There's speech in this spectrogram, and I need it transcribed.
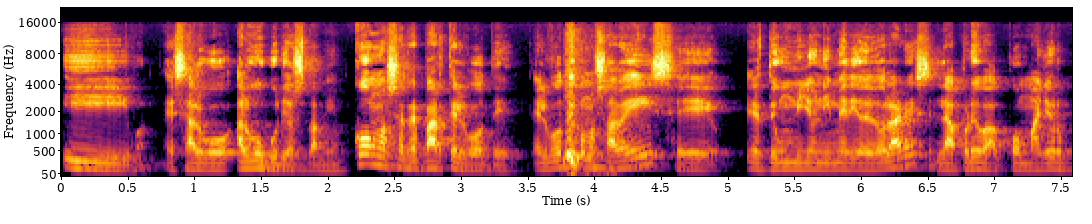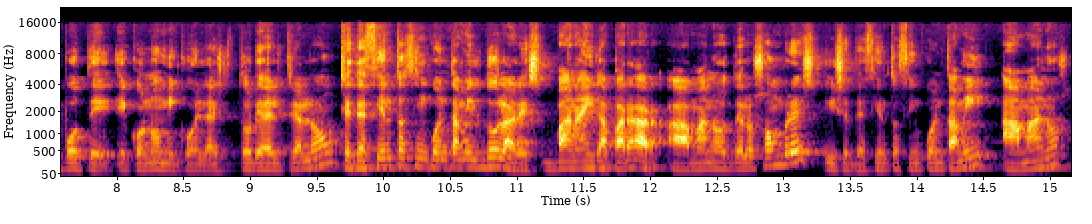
Y bueno, es algo, algo curioso también. ¿Cómo se reparte el bote? El bote, como sabéis, eh, es de un millón y medio de dólares, la prueba con mayor bote económico en la historia del triatlón. 750.000 dólares van a ir a parar a manos de los hombres y 750.000 a manos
